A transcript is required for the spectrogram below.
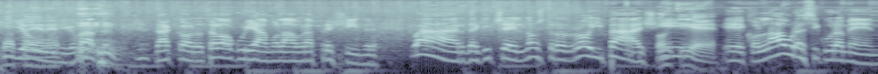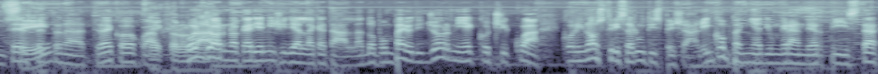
Va figlio bene. unico, vabbè. D'accordo, te lo auguriamo Laura, a prescindere. Guarda chi c'è, il nostro Roy Paci. Con chi è? Eh, con Laura sicuramente. Sì. Aspetta un attimo, eccolo qua. Eccolo là. Buongiorno cari amici di Alla Catalla. Dopo un paio di giorni eccoci qua con i nostri saluti speciali in compagnia di un grande artista.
